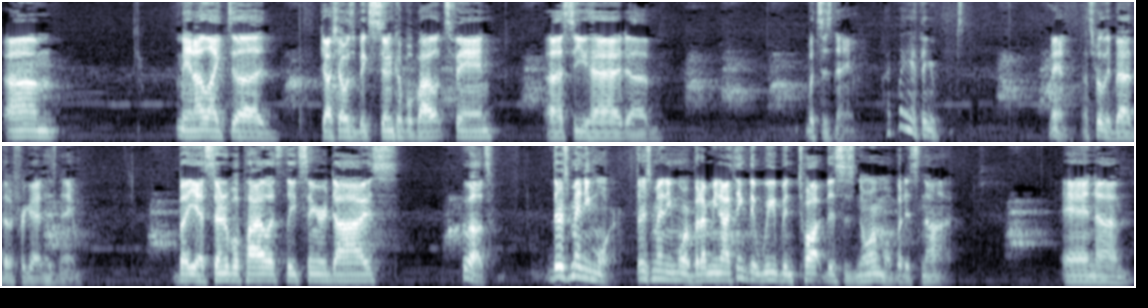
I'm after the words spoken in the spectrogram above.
Um, man, I liked. Uh, gosh, I was a big Stone Temple Pilots fan. Uh, so you had uh, what's his name? How can I think of? Man, that's really bad that I forget his name. But yeah, Stone Temple Pilots lead singer dies. Who else? There's many more. There's many more. But I mean, I think that we've been taught this is normal, but it's not. And um,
